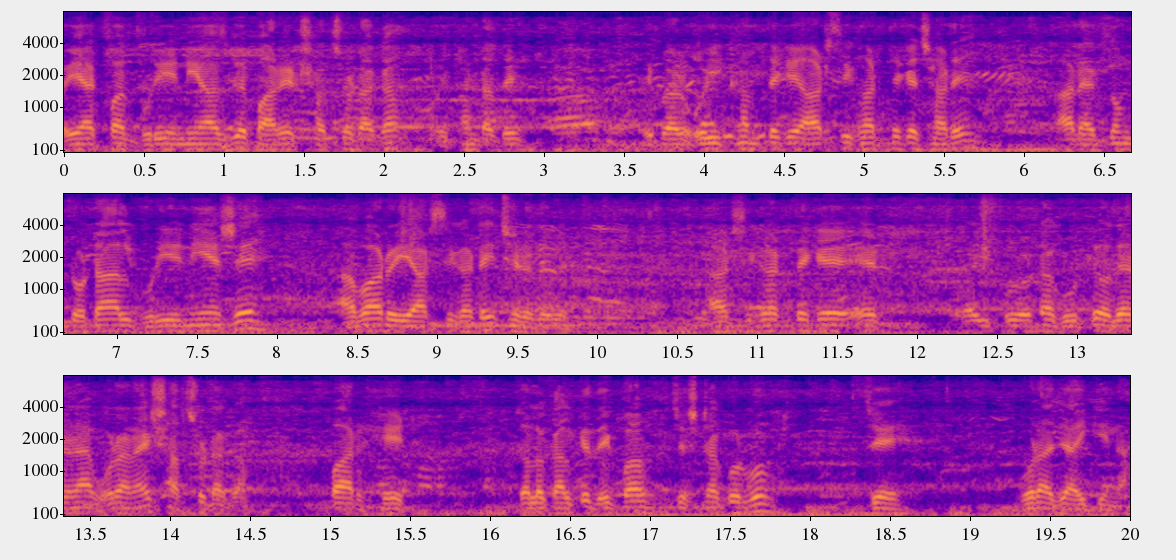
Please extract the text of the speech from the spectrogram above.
ওই এক পাক ঘুরিয়ে নিয়ে আসবে, পার হেড সাতশো টাকা ওইখানটাতে। এবার ওইখান থেকে আরসি ঘাট থেকে ছাড়ে আর একদম টোটাল ঘুরিয়ে নিয়ে এসে আবার ওই আরসি ঘাটেই ছেড়ে দেবে। আরসি ঘাট থেকে এর ওই পুরোটা ঘুরতে ওদের না, ওরা নেয় সাতশো টাকা পার হেড। চলো কালকে দেখবার চেষ্টা করব যে ওরা যায় কি না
